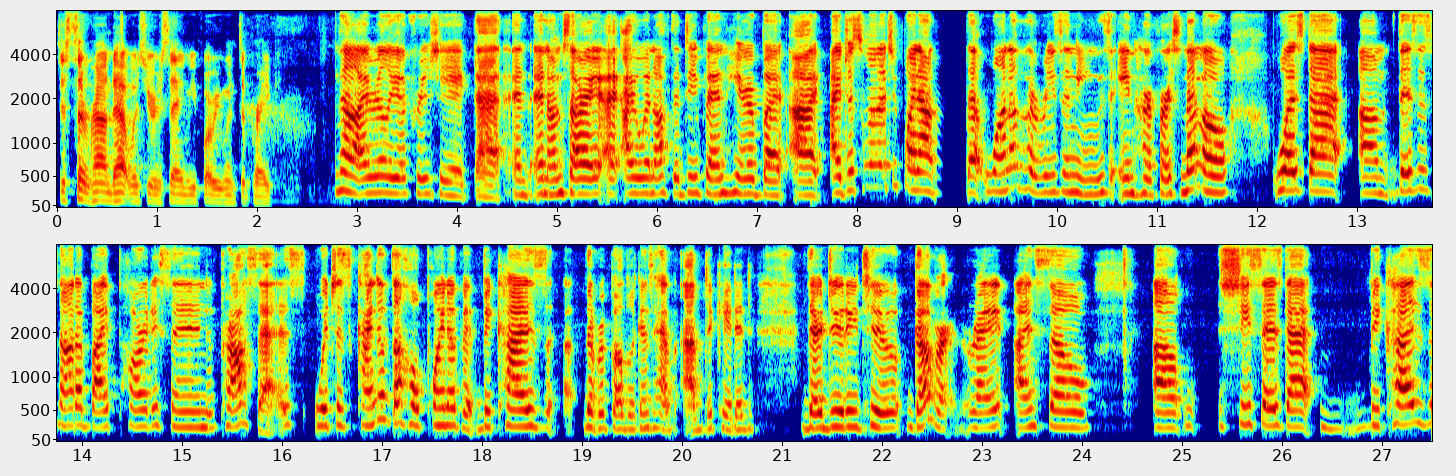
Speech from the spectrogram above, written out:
just to round out what you were saying before we went to break. No, I really appreciate that. And and I'm sorry I, I went off the deep end here, but I, I just wanted to point out that one of her reasonings in her first memo was that um, this is not a bipartisan process, which is kind of the whole point of it because the Republicans have abdicated their duty to govern, right? And so uh, she says that because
